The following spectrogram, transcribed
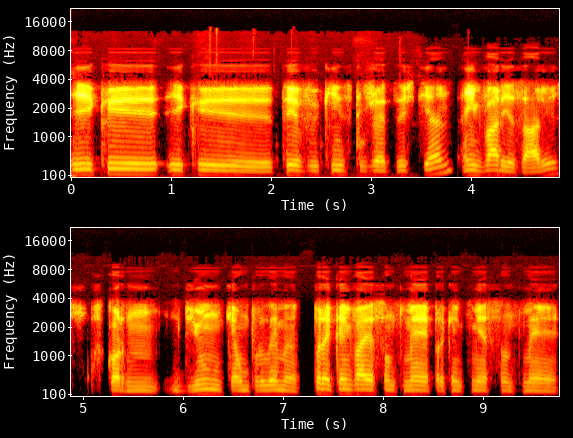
e que, e que teve 15 projetos este ano em várias áreas. Recordo-me de um que é um problema para quem vai a São Tomé, para quem conhece São Tomé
